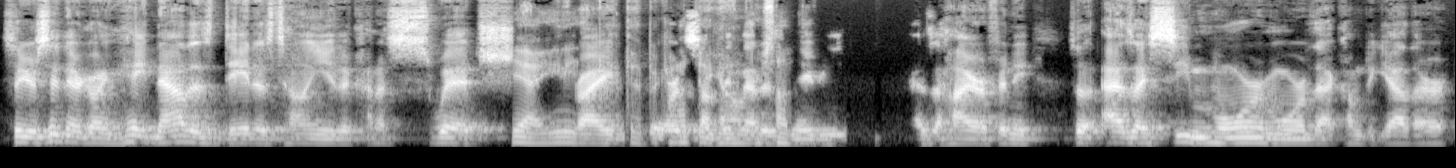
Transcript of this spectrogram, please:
So you're sitting there going, hey, now this data is telling you to kind of switch, yeah, you need right, to or something that is maybe has a higher affinity. So as I see more and more of that come together,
